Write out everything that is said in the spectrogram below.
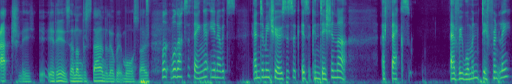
actually it is, and understand a little bit more. So, Well, well, that's the thing. You know, it's endometriosis is a, is a condition that affects every woman differently,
